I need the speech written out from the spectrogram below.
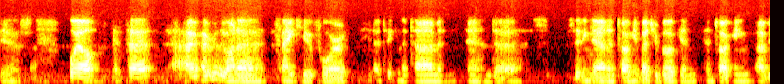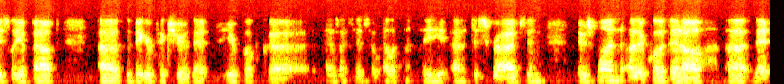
Yes. Well, uh, I, I really want to thank you for you know taking the time and and uh, sitting down and talking about your book and and talking obviously about uh, the bigger picture that your book, uh, as I said, so eloquently uh, describes. And there's one other quote that I'll uh, that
